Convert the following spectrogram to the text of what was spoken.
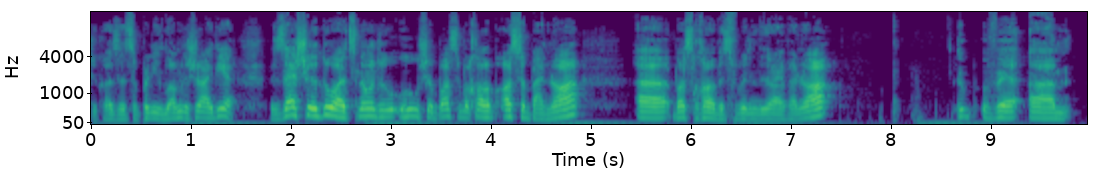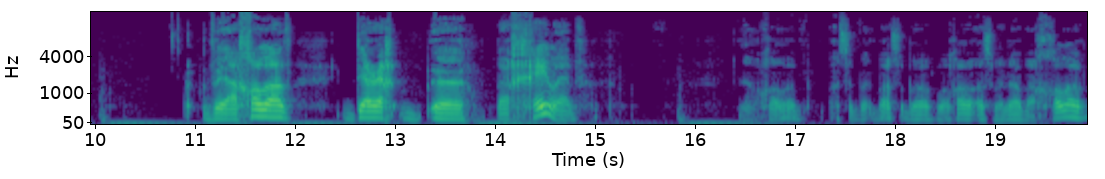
because it's a pretty lumdish idea. It's known to who shabasa b'chol asa bana uh, basa b'chol it's forbidden to die. Ve'acholav derech b'chelev. No, cholav. V'acholav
